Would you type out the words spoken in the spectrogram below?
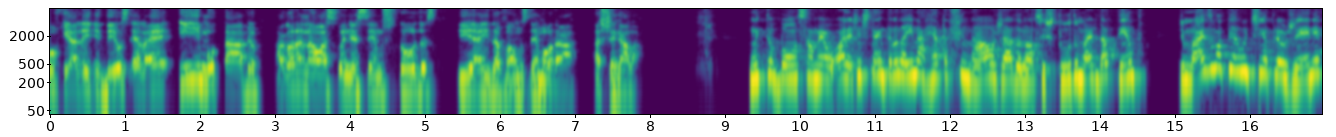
porque a lei de Deus ela é imutável. Agora não as conhecemos todas e ainda vamos demorar a chegar lá. Muito bom, Samuel. Olha, a gente está entrando aí na reta final já do nosso estudo, mas dá tempo de mais uma perguntinha para Eugênia,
